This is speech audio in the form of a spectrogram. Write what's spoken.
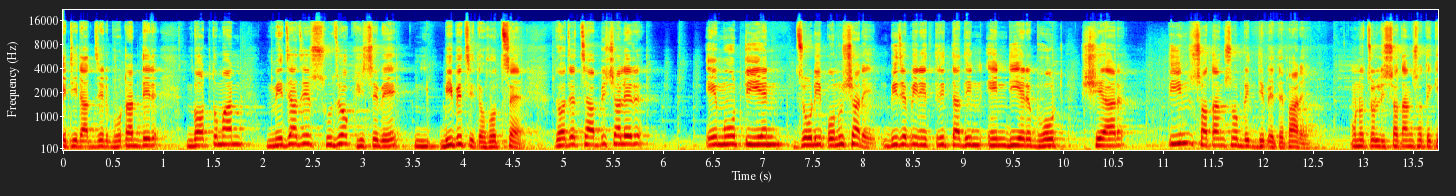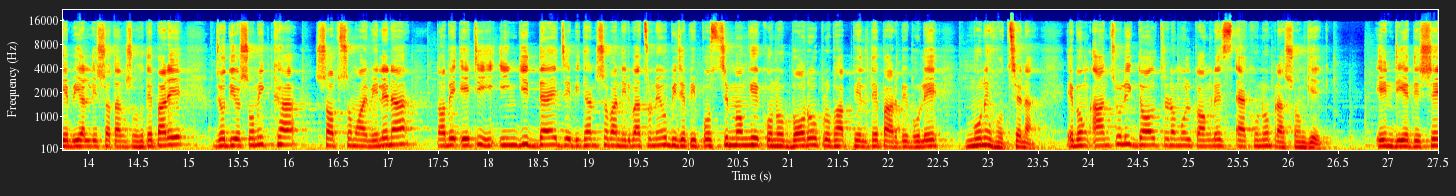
এটি রাজ্যের ভোটারদের বর্তমান মেজাজের সুযোগ হিসেবে বিবেচিত হচ্ছে। দু হাজার ছাব্বিশ সালের এমওটিএন জরিপ অনুসারে বিজেপি নেতৃত্বাধীন এনডিএর ভোট শেয়ার তিন শতাংশ বৃদ্ধি পেতে পারে। উনচল্লিশ শতাংশ থেকে বিয়াল্লিশ শতাংশ হতে পারে। যদিও সমীক্ষা সবসময় মেলে না, তবে এটি ইঙ্গিত দেয় যে বিধানসভা নির্বাচনেও বিজেপি পশ্চিমবঙ্গে কোনো বড় প্রভাব ফেলতে পারবে বলে মনে হচ্ছে না এবং আঞ্চলিক দল তৃণমূল কংগ্রেস এখনও প্রাসঙ্গিক। এনডিএ দেশে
